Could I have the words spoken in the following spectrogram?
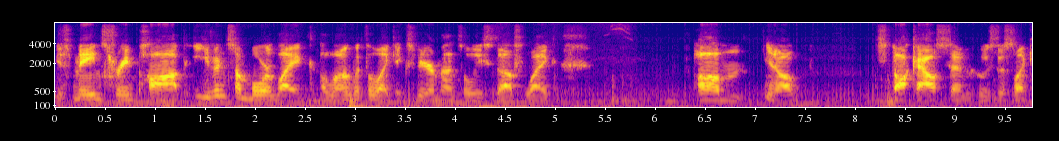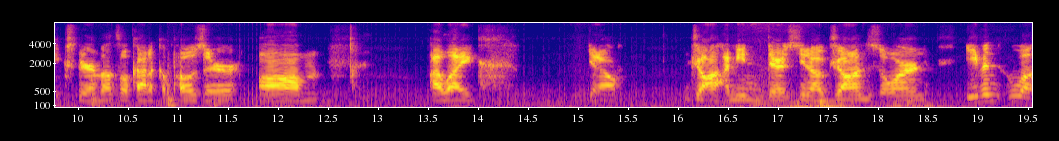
just mainstream pop. Even some more like along with the like experimentally stuff like, um, you know, Stockhausen, who's this like experimental kind of composer. Um, I like, you know, John. I mean, there's you know John Zorn. Even well,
